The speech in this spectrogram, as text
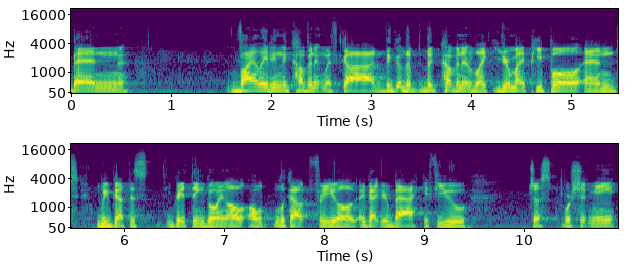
been violating the covenant with God, the, the, the, covenant of like, you're my people and we've got this great thing going. I'll, I'll look out for you. I got your back if you just worship me.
